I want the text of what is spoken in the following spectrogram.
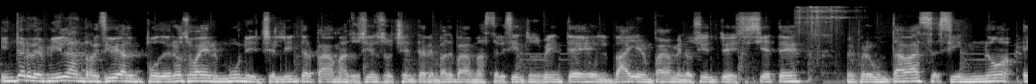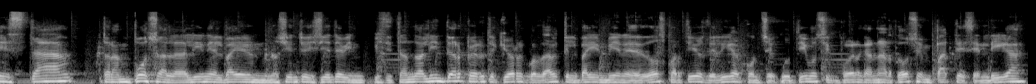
Inter de Milán recibe al poderoso Bayern Múnich. El Inter paga más 280, el empate paga más 320, el Bayern paga menos 117. Me preguntabas si no está tramposa la línea del Bayern menos 117 visitando al Inter, pero te quiero recordar que el Bayern viene de dos partidos de liga consecutivos sin poder ganar dos empates en liga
